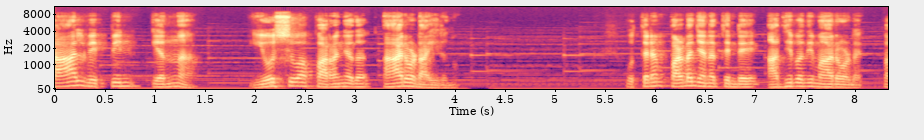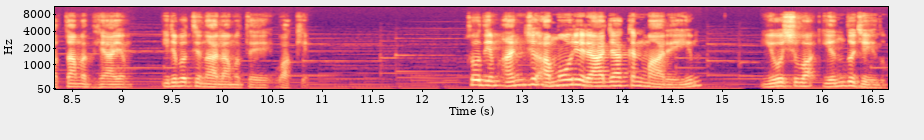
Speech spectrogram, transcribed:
കാൽ വെപ്പിൻ എന്ന് യോശുവ പറഞ്ഞത് ആരോടായിരുന്നു? ഉത്തരം പടജനത്തിന്റെ അധിപതിമാരോട് പത്താം അധ്യായം ഇരുപത്തിനാലാമത്തെ വാക്യം. ചോദ്യം അഞ്ച് അമൂര്യ രാജാക്കന്മാരെയും യോശുവ എന്തു ചെയ്തു?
